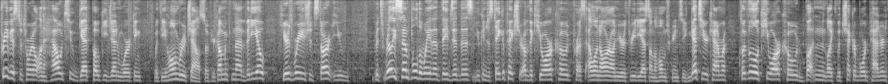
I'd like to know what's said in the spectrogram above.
previous tutorial on how to get PokeGen working with the Homebrew channel. So if you're coming from that video, here's where you should start. You it's really simple the way that they did this. You can just take a picture of the QR code, press L and R on your 3DS on the home screen so you can get to your camera, click the little QR code button like the checkerboard pattern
